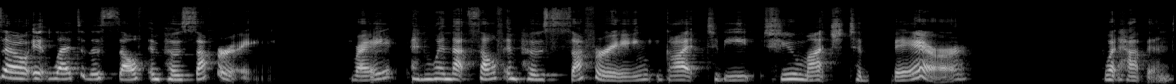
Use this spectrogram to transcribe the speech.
So it led to this self-imposed suffering, right? And when that self imposed suffering got to be too much to bear, what happened?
